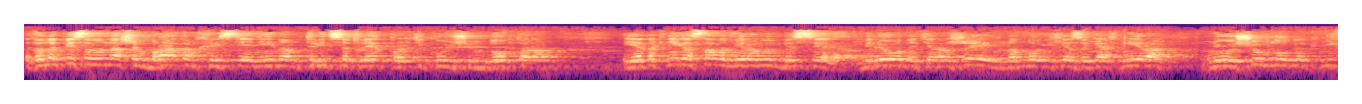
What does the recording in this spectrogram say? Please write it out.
Это написано нашим братом-христианином, 30 лет практикующим доктором, и эта книга стала мировым бестселлером. Миллионы тиражей на многих языках мира. У него еще много книг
